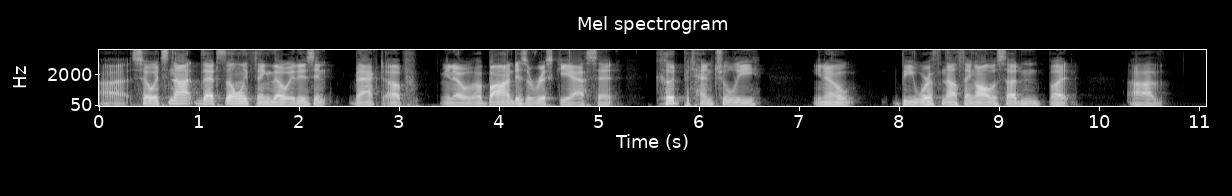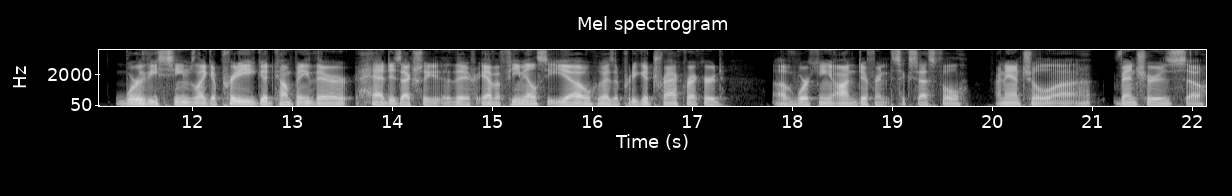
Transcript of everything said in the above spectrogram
Uh, so it's not that's the only thing though. It isn't backed up. You know, a bond is a risky asset, could potentially, you know, be worth nothing all of a sudden, but uh, Worthy seems like a pretty good company. Their head is actually they have a female CEO who has a pretty good track record of working on different successful financial uh, ventures. So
